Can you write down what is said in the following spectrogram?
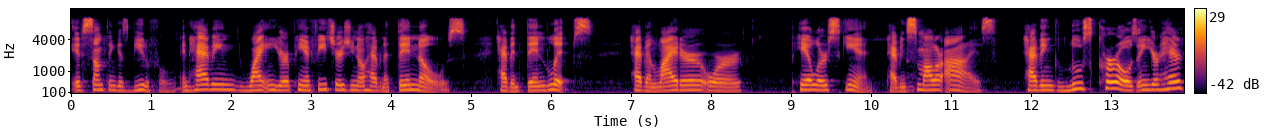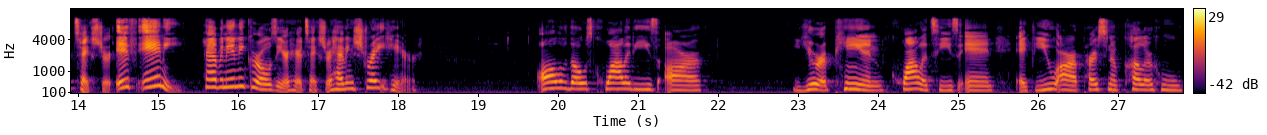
if something is beautiful. And having white and European features, you know, having a thin nose, having thin lips, having lighter or paler skin, having smaller eyes, having loose curls in your hair texture, if any, having any curls in your hair texture, having straight hair. All of those qualities are European qualities. And if you are a person of color who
